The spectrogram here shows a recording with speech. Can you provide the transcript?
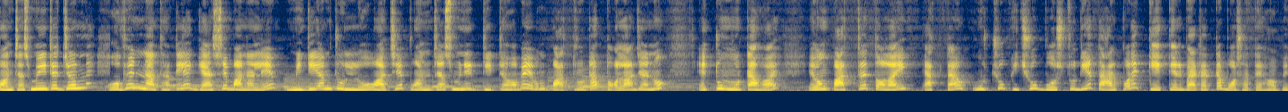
পঞ্চাশ মিনিটের জন্য। ওভেন না থাকলে গ্যাসে বানালে মিডিয়াম টু লো আছে, পঞ্চাশ মিনিট দিতে হবে এবং পাত্রটা, তলা যেন একটু মোটা হয় এবং পাত্রের তলায় একটা উঁচু কিছু বস্তু দিয়ে তারপরে কেকের ব্যাটারটা বসাতে হবে।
